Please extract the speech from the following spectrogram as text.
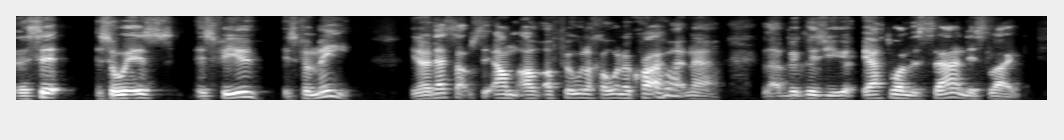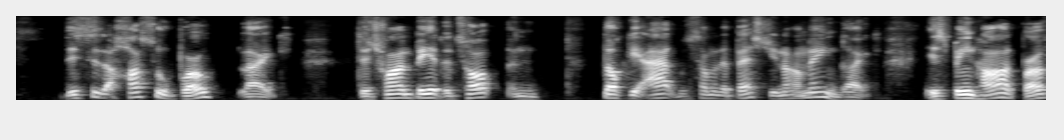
That's it. So it is. It's for you. It's for me. You know, that's upset. I'm, I feel like I want to cry right now, like because you you have to understand this. Like, this is a hustle, bro. Like, to try and be at the top and dog it out with some of the best. You know what I mean? Like, it's been hard, bro.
